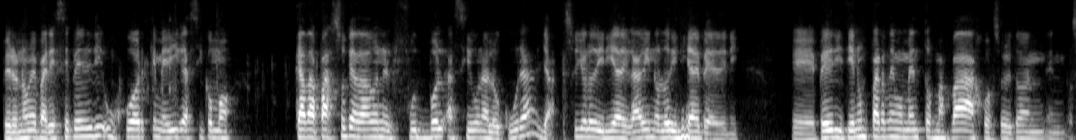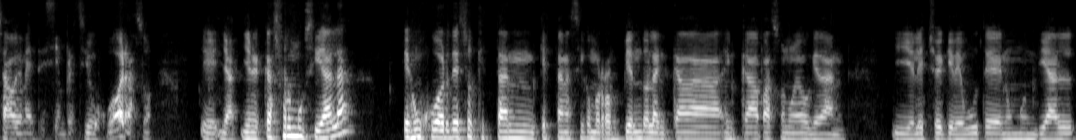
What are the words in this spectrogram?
pero no me parece Pedri un jugador que me diga así como cada paso que ha dado en el fútbol ha sido una locura. Ya, eso yo lo diría de Gaby, no lo diría de Pedri. Eh, Pedri tiene un par de momentos más bajos, sobre todo en, o sea, obviamente siempre ha sido un jugadorazo. Eh, ya. Y en el caso de Musiala, es un jugador de esos que están, que están así como rompiéndola en cada, en cada paso nuevo que dan. Y el hecho de que debute en un mundial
